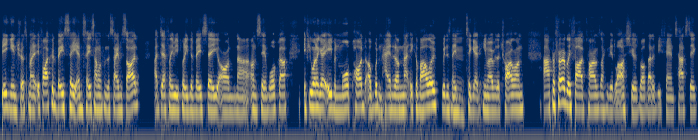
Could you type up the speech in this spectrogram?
Big interest, mate. If I could VC and see someone from the same side, I'd definitely be putting the VC on uh, on Sam Walker. If you want to go even more pod, I wouldn't hate it on Matt Ikuvalu. We just need mm. to get him over the try line, uh, preferably five times like he did last year as well. That'd be fantastic.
